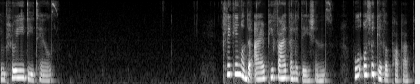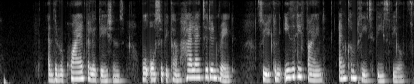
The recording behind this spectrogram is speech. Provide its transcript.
Employee Details. Clicking on the IRP5 validations will also give a pop-up, and the required validations will also become highlighted in red so you can easily find and complete these fields.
